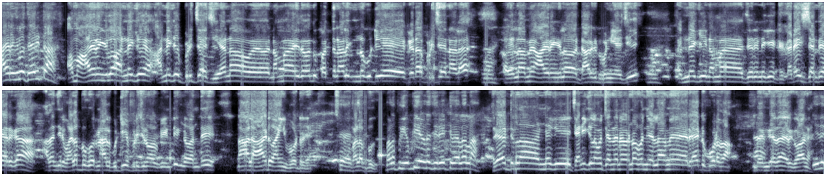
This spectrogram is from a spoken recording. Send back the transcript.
ஆயிரம் கிலோ தேறிட்டா? ஆமா ஆயிரம் கிலோ அன்னைக்கே அன்னைக்கே பிடிச்சாச்சு. ஏன்னா நம்ம இதை வந்து பத்து நாளைக்கு முன்னக்கூட்டியே கிடா பிடிச்சதுனால எல்லாமே ஆயிரம் கிலோ டார்கெட் பண்ணியாச்சு. இன்னைக்கு நம்ம சரி இன்னைக்கு கடைசி சந்தையா இருக்கா? அதான் சரி வளர்ப்புக்கு ஒரு நாலு குட்டியை பிடிச்சிடும் அப்படின்ட்டு இங்க வந்து நாலு ஆடு வாங்கி போட்டிருக்கேன். சரி வளர்ப்புக்கு. வளர்ப்புக்கு எப்படி எழுது ரேட்டு வேலைலாம்? ரேட்டுலாம் இன்னைக்கு சனிக்கிழமை சந்தை கொஞ்சம் எல்லாமே ரேட்டு கூட தான். இந்த இங்க தான் இருக்கு. வாங்க. இது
